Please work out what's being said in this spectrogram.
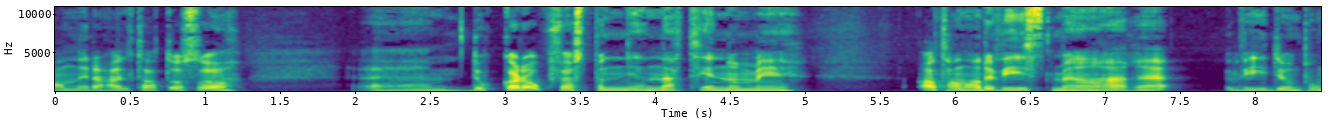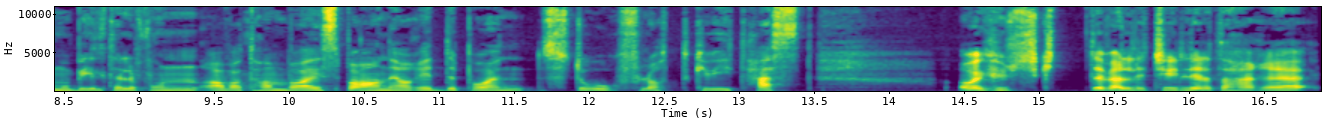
han i det hele tatt. Og så eh, dukka det opp først på netthinna mi at han hadde vist meg denne her eh, videoen på mobiltelefonen av at han var i Spania og ridde på en stor, flott, hvit hest. Og jeg huskte veldig tydelig dette her eh,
